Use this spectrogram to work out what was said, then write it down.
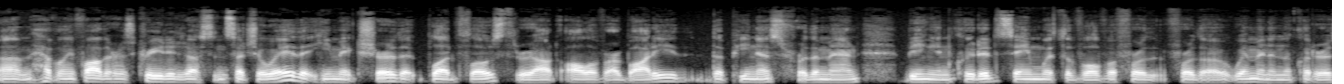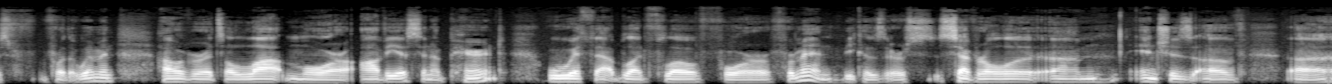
um, Heavenly Father has created us in such a way that He makes sure that blood flows throughout all of our body, the penis for the man being included, same with the vulva for the, for the women and the clitoris for the women. However, it's a lot more obvious and apparent with that blood flow for, for men because there's several um, inches of, uh,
